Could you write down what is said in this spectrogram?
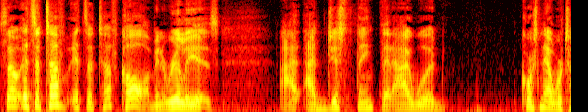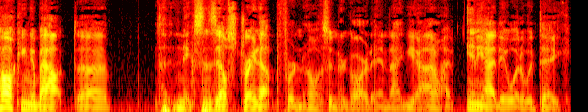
So it's a tough it's a tough call. I mean, it really is. I, I just think that I would. Of course, now we're talking about uh, Nick Senzel straight up for Noah Syndergaard, and I, yeah, I don't have any idea what it would take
